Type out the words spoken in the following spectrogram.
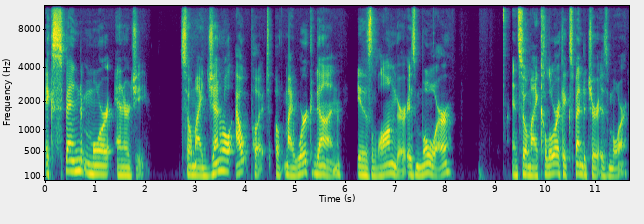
expend more energy. So my general output of my work done is longer, is more. And so my caloric expenditure is more.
